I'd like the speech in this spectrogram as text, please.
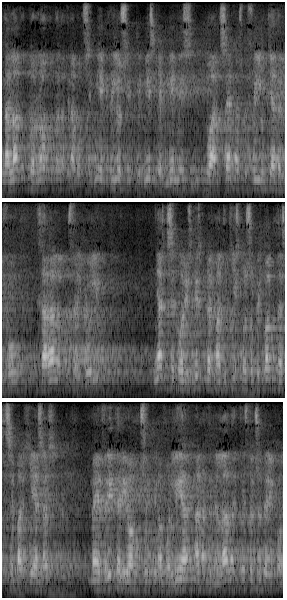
να λάβω το λόγο κατά την απόψινή εκδήλωση τιμής και μνήμης του αξέχαστου φίλου και αδελφού Χαράλαμπου Στεργιούλη, μιας ξεχωριστής πνευματικής προσωπικότητας της επαρχίας σας, με ευρύτερη όμως εκτινοβολία ανά την Ελλάδα και στο εξωτερικό.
